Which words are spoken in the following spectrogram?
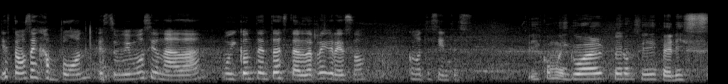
ya estamos en Japón. Estoy muy emocionada, muy contenta de estar de regreso. ¿Cómo te sientes? Sí, como igual, pero sí, feliz.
